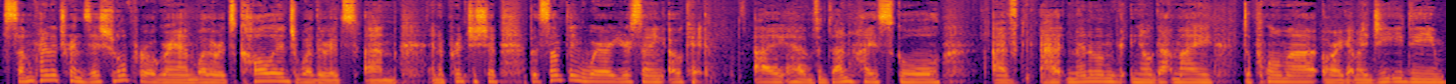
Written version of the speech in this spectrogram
some kind of transitional program, whether it's college, whether it's um, an apprenticeship, but something where you're saying, okay, I have done high school. I've had minimum, you know, got my diploma or I got my GED, and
